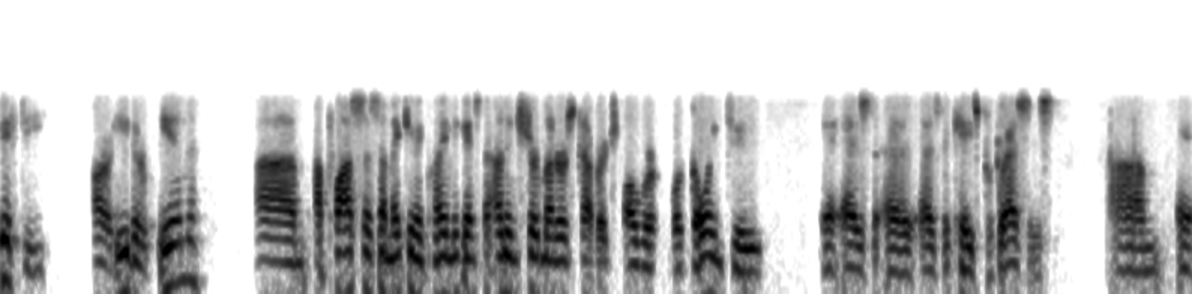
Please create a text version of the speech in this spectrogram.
50 are either in um, a process of making a claim against the uninsured motorist coverage, or we're, we're going to as as, as the case progresses. Um, and,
